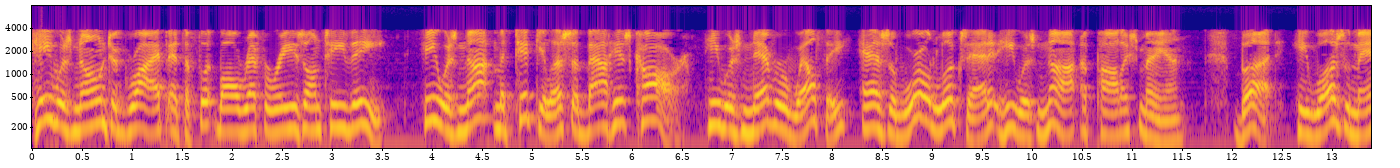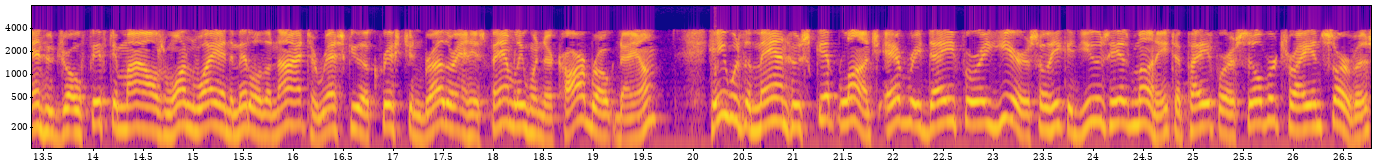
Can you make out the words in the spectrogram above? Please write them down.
He was known to gripe at the football referees on TV. He was not meticulous about his car. He was never wealthy. As the world looks at it, he was not a polished man. But he was the man who drove 50 miles one way in the middle of the night to rescue a Christian brother and his family when their car broke down. He was the man who skipped lunch every day for a year so he could use his money to pay for a silver tray and service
